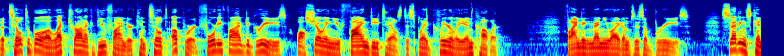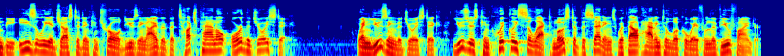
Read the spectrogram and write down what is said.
The tiltable electronic viewfinder can tilt upward 45 degrees while showing you fine details displayed clearly in color. Finding menu items is a breeze. Settings can be easily adjusted and controlled using either the touch panel or the joystick. When using the joystick, users can quickly select most of the settings without having to look away from the viewfinder.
